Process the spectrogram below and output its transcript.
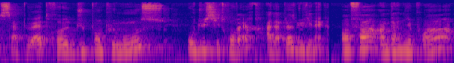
ça peut être du pamplemousse ou du citron vert à la place du vinaigre. Enfin, un dernier point,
